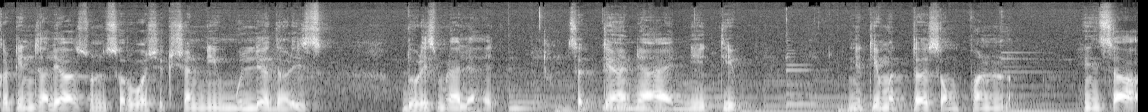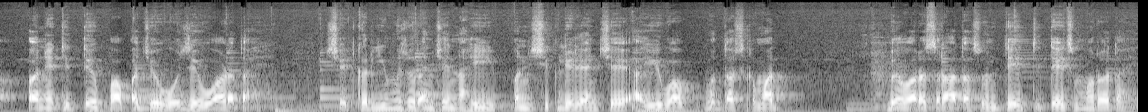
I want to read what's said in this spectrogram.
कठीण झाले असून सर्व शिक्षणनी मूल्य धळीस धुळीस मिळाले आहेत. सत्य न्याय नीती नीतिमत्त संपन्न हिंसा अनैतित्य पापाचे ओझे वाढत आहे. शेतकरी मजुरांचे नाही पण शिकलेल्यांचे आईबाप वृद्धाश्रमात व्यवहारच राहत असून ते तिथेच मरत आहे.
